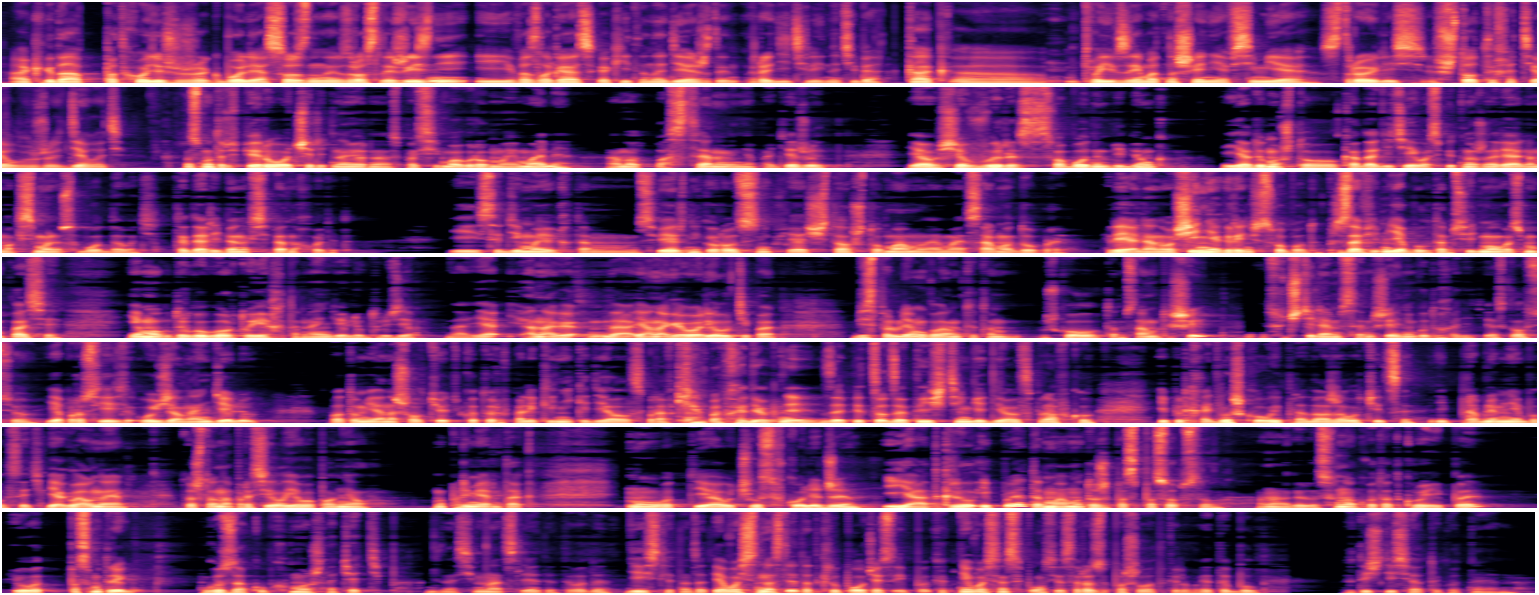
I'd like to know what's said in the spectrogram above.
а когда подходишь уже к более осознанной взрослой жизни и возлагаются какие-то надежды родителей на тебя, как э, твои взаимоотношения в семье строились? Что ты хотел уже делать? Ну смотри, в первую очередь, наверное, спасибо огромное моей маме. Она постоянно меня поддерживает. Я вообще вырос свободным ребенком. И я думаю, что когда детей воспитывать, нужно реально максимальную свободу давать. Тогда ребенок себя находит. И среди моих там сверстников, родственников я считал, что мама, наверное, моя самая добрая. Реально, она вообще не ограничивает свободу. Представь, я был там в седьмом-восьмом классе, я мог в другой город уехать там на неделю к друзьям. Да, я, и она, да, и она говорила, типа, без проблем, главное, ты там школу там сам реши, с учителями сам реши, я не буду ходить. Я сказал, все. Я просто ездил, уезжал на неделю, потом я нашел тетю, которая в поликлинике делала справки, подходил к ней, за 500, за 1000 тенге делал справку, и приходил в школу и продолжал учиться, и проблем не было с этим. Я, главное, то, что она просила, я выполнял. Ну, примерно так. Ну, вот я учился в колледже, я открыл ИП, это мама тоже поспособствовала. Она говорит, сынок, вот открой ИП, и вот посмотри, госзакупку можешь начать, типа, не знаю, 17 лет этого, да, 10 лет назад. Я 18 лет открыл, получается, ИП, как мне 18 исполнилось, я сразу пошел открыл. Это был 2010 год, наверное.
